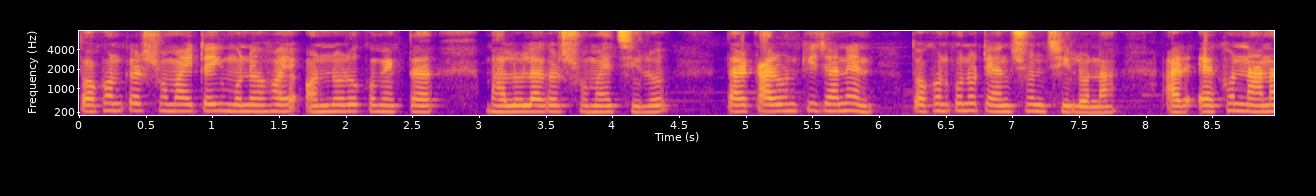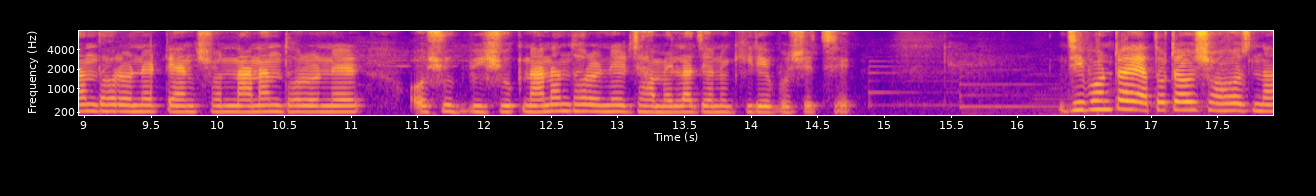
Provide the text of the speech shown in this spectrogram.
তখনকার সময়টাই মনে হয় অন্যরকম একটা ভালো লাগার সময় ছিল। তার কারণ কি জানেন? তখন কোনো টেনশন ছিল না। আর এখন নানান ধরনের টেনশন, নানান ধরনের অসুখ বিসুখ, নানান ধরনের ঝামেলা যেন ঘিরে বসেছে। জীবনটা এতটাও সহজ না,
